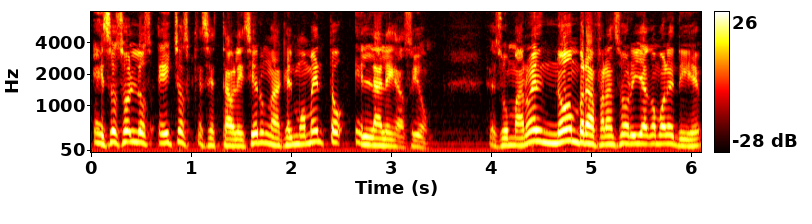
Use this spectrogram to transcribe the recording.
Esos son los hechos que se establecieron en aquel momento en la alegación. Jesús Manuel nombra a Fran Zorrilla, como les dije,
